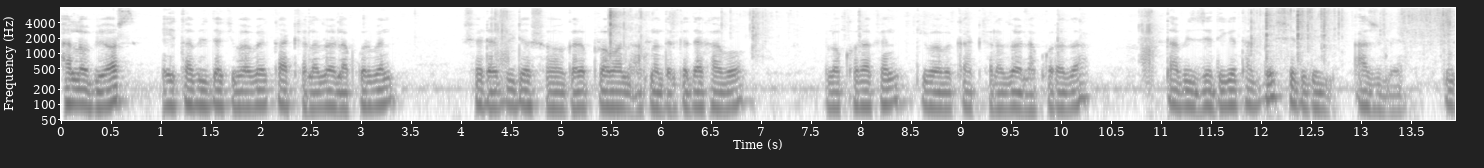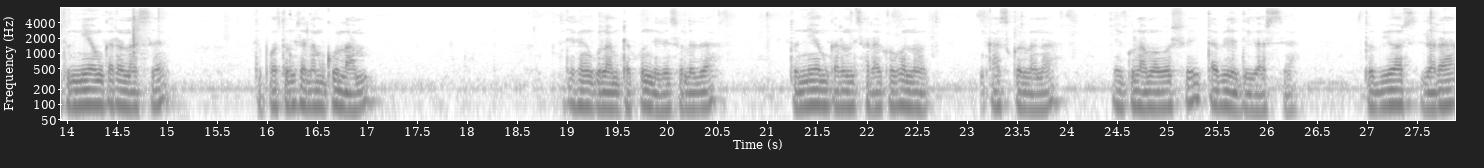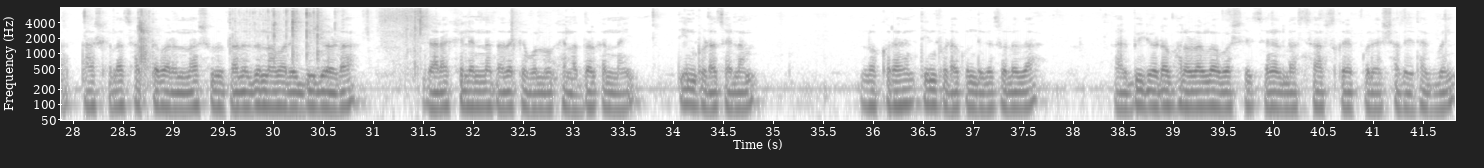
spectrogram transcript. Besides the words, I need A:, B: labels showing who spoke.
A: Hello viewers, এই তাবিজ দিয়ে কীভাবে কাঠ খেলা জয়লাভ করবেন সেটা ভিডিও সহকারে প্রমাণ আপনাদেরকে দেখাবো। লক্ষ্য রাখেন, কীভাবে কাঠ খেলা জয়লাভ করা যায়। তাবিজ যেদিকে থাকবে সেদিকেই আসবে। কিন্তু নিয়ম কারণ আছে। তো প্রথম ছিলাম গোলাম। দেখেন গোলামটা কোন দিকে চলে যা তো নিয়ম কারণ ছাড়া কখনো কাজ করবে না। এই গোলাম অবশ্যই তাবিজের দিকে আসছে। তো ভিউয়ার্স যারা তাস খেলা ছাড়তে পারেন না, শুধু তাদের জন্য আমার এই ভিডিওটা। যারা খেলেন না, তাদেরকে বলব খেলার দরকার নাই। তিন ফোঁটা চাইলাম। লক্ষ্য রাখেন, তিন ফোঁটা কোন দিকে চলে যা আর ভিডিওটা ভালো লাগলে অবশ্যই চ্যানেলটা সাবস্ক্রাইব করে সাথেই থাকবেন।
